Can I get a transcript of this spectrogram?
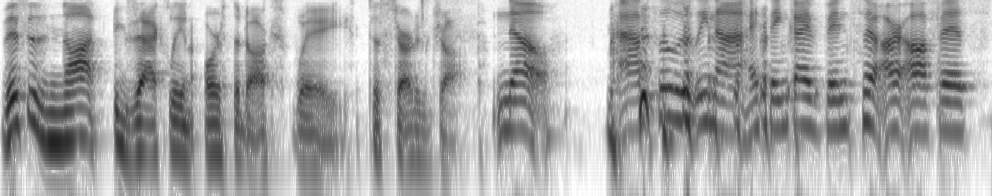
this is not exactly an orthodox way to start a job. No, absolutely not. I think I've been to our office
